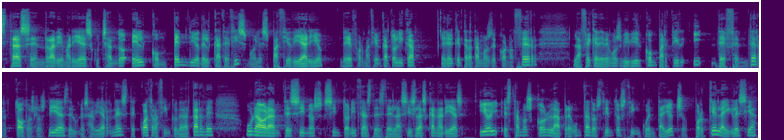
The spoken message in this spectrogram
Estás en Radio María escuchando el Compendio del Catecismo, el espacio diario de formación católica en el que tratamos de conocer la fe que debemos vivir, compartir y defender todos los días, de lunes a viernes, de 4 a 5 de la tarde, una hora antes si nos sintonizas desde las Islas Canarias. Y hoy estamos con la pregunta 258. ¿Por qué la Iglesia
